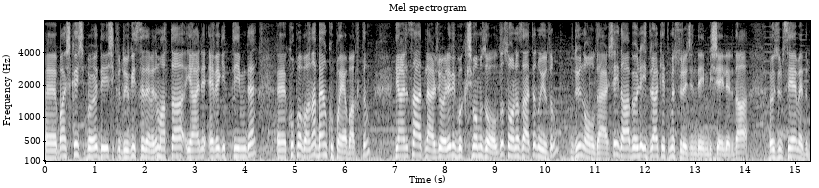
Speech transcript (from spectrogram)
Ee, başka hiç böyle değişik bir duygu hissedemedim. Hatta yani eve gittiğimde e, kupa bana, ben kupaya baktım. Yani saatlerce öyle bir bakışmamız oldu. Sonra zaten uyudum. Dün oldu her şey. Daha böyle idrak etme sürecindeyim bir şeyleri. Daha özümseyemedim.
